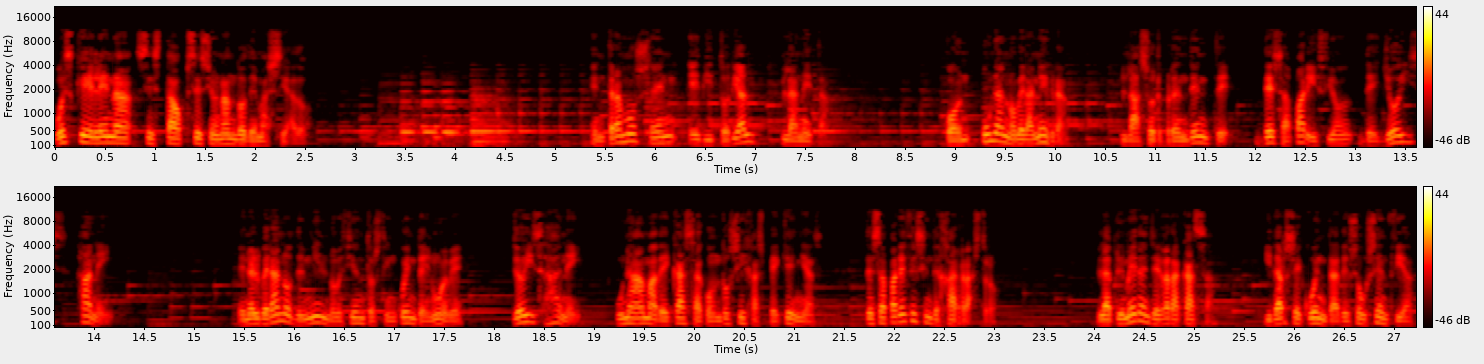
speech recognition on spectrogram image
¿O es que Elena se está obsesionando demasiado? Entramos en Editorial Planeta, con una novela negra, La sorprendente desaparición de Joyce Haney. En el verano de 1959, Joyce Haney, una ama de casa con dos hijas pequeñas, desaparece sin dejar rastro. La primera en llegar a casa y darse cuenta de su ausencia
